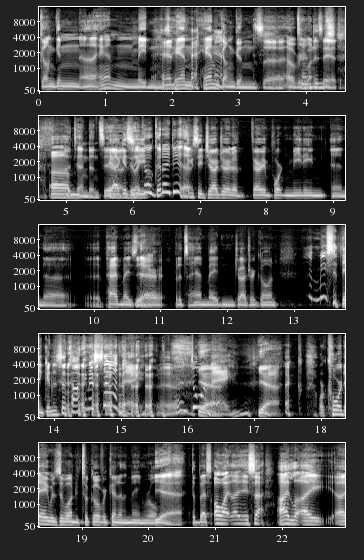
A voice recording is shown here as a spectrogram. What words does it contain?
Gungan uh, handmaidens, Hand- hand hand Gungans, uh, however you want to say it, Attendants. Um, attendants? Yeah, I can So see. like, oh, good idea. I can see Jar Jar at a very important meeting, and uh, uh, Padme's Yeah. there, but it's a handmaiden. And Jar Jar going, Misa thinking is talking to Sabe, uh, Dorme. Yeah. or Cordé was the one who took over kind of the main role. Yeah. the best. Oh, I I uh, I I, I,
